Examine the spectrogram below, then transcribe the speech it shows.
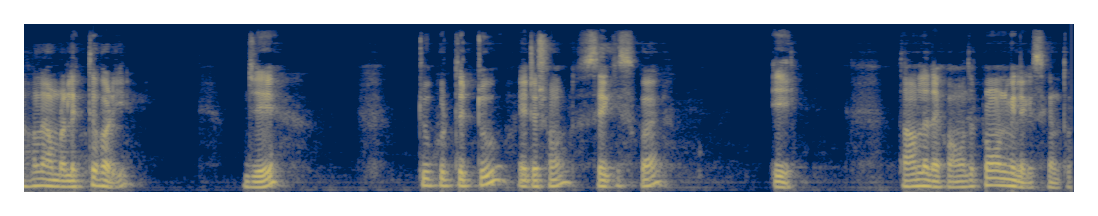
তাহলে আমরা লিখতে পারি যে টু করতে টু এটা সমান সেক স্কোয়ার এ তাহলে দেখো আমাদের প্রমাণ মিলে গেছে কিন্তু।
